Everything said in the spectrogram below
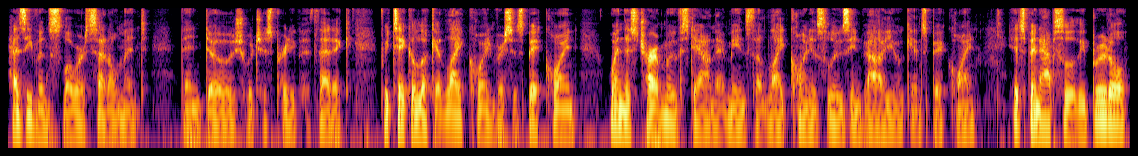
has even slower settlement than Doge, which is pretty pathetic. If we take a look at Litecoin versus Bitcoin, when this chart moves down, that means that Litecoin is losing value against Bitcoin. It's been absolutely brutal,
